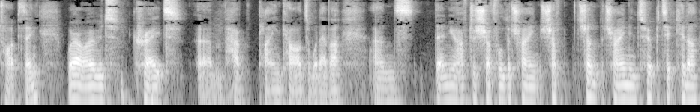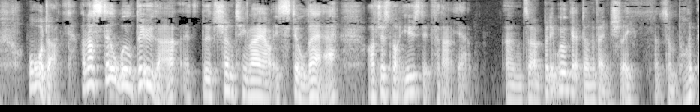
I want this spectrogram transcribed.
type thing, where I would create, um, have playing cards or whatever, and then you have to shuffle the train, shuff, shunt the train into a particular order. And I still will do that. The shunting layout is still there. I've just not used it for that yet. And uh, But it will get done eventually at some point.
